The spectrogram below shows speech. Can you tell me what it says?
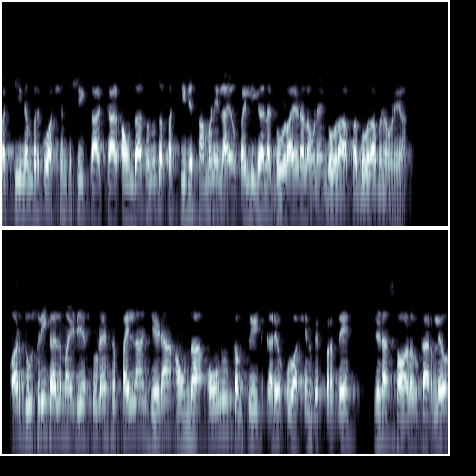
25 ਨੰਬਰ ਕੁਐਸਚਨ ਤੁਸੀਂ ਕਰ ਕਰ ਆਉਂਦਾ ਤੁਹਾਨੂੰ ਤਾਂ 25 ਦੇ ਸਾਹਮਣੇ ਲਾਇਓ। ਪਹਿਲੀ ਗੱਲ ਹੈ ਗੋਲਾ ਜਿਹੜਾ ਲਾਉਣਾ ਹੈ, ਗੋਲਾ, ਆਪਾਂ ਗੋਲਾ ਬਣਾਉਣੇ ਆ। ਔਰ ਦੂਸਰੀ ਗੱਲ ਮਾਈ ਡੀਅਰ ਸਟੂਡੈਂਟਸ ਪਹਿਲਾਂ ਜਿਹੜਾ ਆਉਂਦਾ, ਉਹਨੂੰ ਕੰਪਲੀਟ ਕਰਿਓ ਕੁਐਸਚਨ ਪੇਪਰ ਤੇ, ਜਿਹੜਾ ਸੋਲਵ ਕਰ ਲਿਓ।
